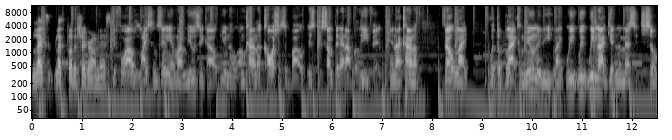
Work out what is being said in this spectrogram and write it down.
let's let's pull the trigger on this. Before I license any of my music out, you know, I'm kind of cautious about is something that I believe in. And I kind of felt like with the black community, like we we we not getting the message. So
